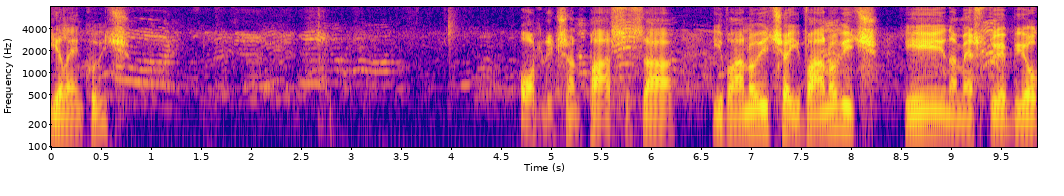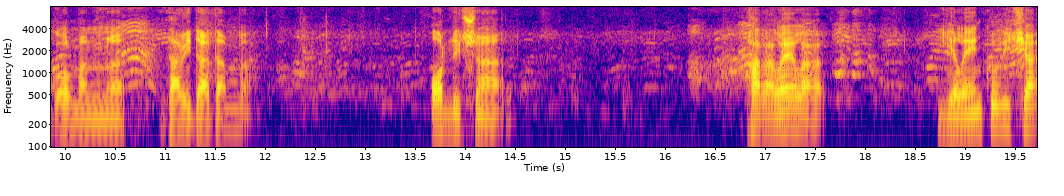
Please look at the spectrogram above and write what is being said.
Jelenković. Odličan pas za Ivanovića. Ivanović i na mestu je bio golman David Adam. Odlična paralela Jelenkovića.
